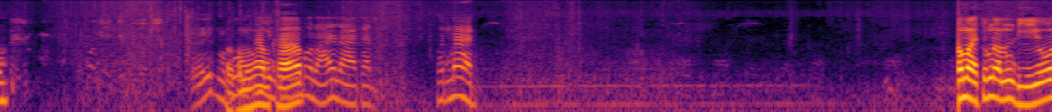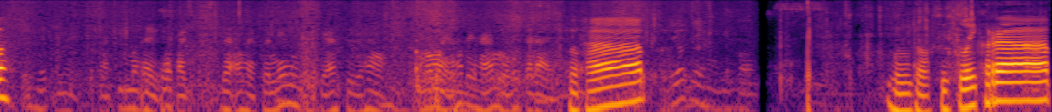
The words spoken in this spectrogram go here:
ม เอ้ยดอกงามๆครับ บ่หลายลากันเพิ่นมาเอาใหม่ซุ้มน้ำมันดีอยู่ปากินบ่ได้ก็ไปไปเอาให้เพิ่นนี่มันเสียซื้อเฮาเอาใหม่เฮาไปหาหมูก็ได้นี่ครับหนึ่งดอกสวยๆครับ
